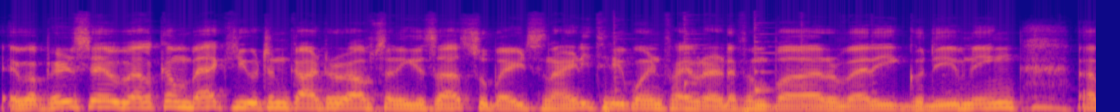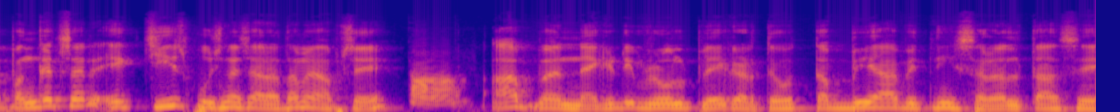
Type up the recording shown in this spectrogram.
एक बार फिर से वेलकम बैक यूटन कार्टर आप सनी के साथ सुबह इट्स 93.5 रेड एफएम पर। Very good evening Pankaj sir, एक चीज़ पूछना चाह रहा था मैं आपसे। हाँ। आप नेगेटिव रोल प्ले करते हो तब भी आप इतनी सरलता से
